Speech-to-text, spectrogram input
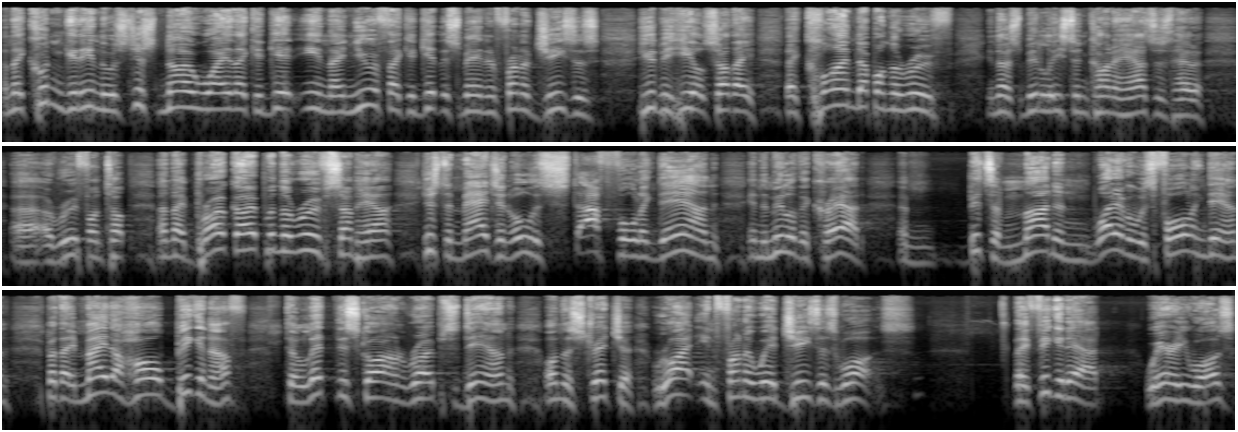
and they couldn't get in. There was just no way they could get in. They knew if they could get this man in front of Jesus, he'd be healed. So they, they climbed up on the roof in those Middle Eastern kind of houses had a, a roof on top, and they broke open the roof somehow. Just imagine all this stuff falling down in the middle of the crowd. And bits of mud and whatever was falling down, but they made a hole big enough to let this guy on ropes down on the stretcher right in front of where Jesus was. They figured out where he was,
